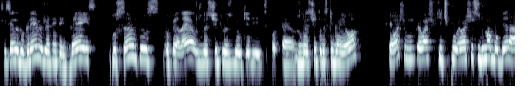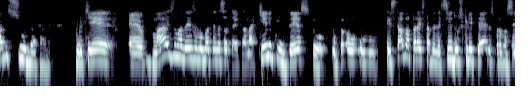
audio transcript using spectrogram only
esquecendo do Grêmio de 83, do Santos, do Pelé, os dois títulos do que ele, é, os dois títulos que ganhou. Eu acho, eu acho que tipo, eu acho isso de uma bobeira absurda, cara. Porque é, mais uma vez eu vou bater nessa tecla. Naquele contexto, o, o, o estava pré-estabelecido os critérios para você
